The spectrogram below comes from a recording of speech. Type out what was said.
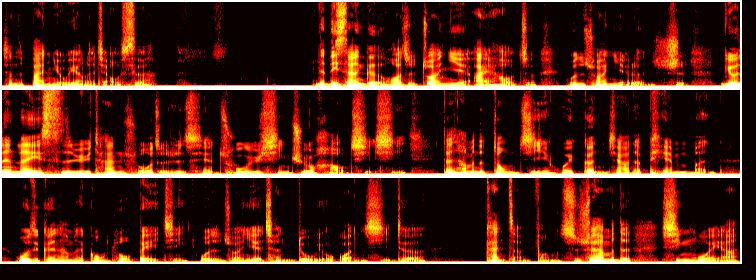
像是伴游一样的角色。那第三个的话是专业爱好者或者专业人士，有点类似于探索者之前出于兴趣或好奇心，但是他们的动机会更加的偏门，或是跟他们的工作背景或者专业程度有关系的。看展方式，所以他们的行为啊，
